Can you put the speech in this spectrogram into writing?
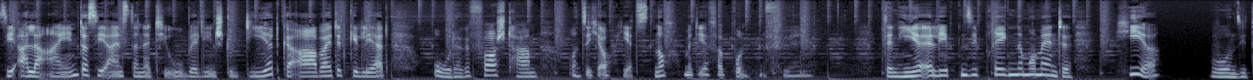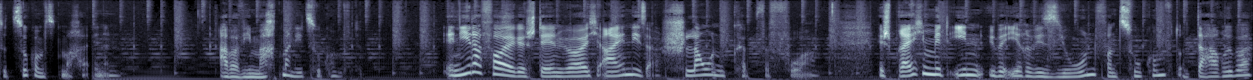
Sie alle eint, dass sie einst an der TU Berlin studiert, gearbeitet, gelehrt oder geforscht haben und sich auch jetzt noch mit ihr verbunden fühlen. Denn hier erlebten sie prägende Momente. Hier wurden sie zu Zukunftsmacherinnen. Aber wie macht man die Zukunft? In jeder Folge stellen wir euch einen dieser schlauen Köpfe vor. Wir sprechen mit Ihnen über Ihre Vision von Zukunft und darüber,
